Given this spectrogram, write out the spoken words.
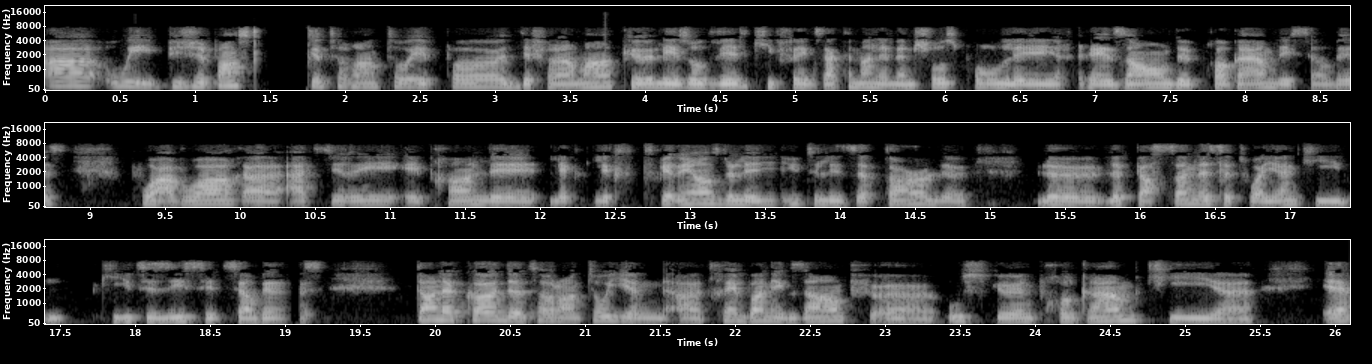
Ah oui, puis je pense que Toronto est pas différemment que les autres villes qui font exactement les mêmes choses pour les raisons de programmes, des services, pour avoir euh, attiré et prendre l'expérience de l'utilisateur, le, le, le personne, le citoyen qui, qui utilise ces services. Dans le cas de Toronto, il y a un, très bon exemple euh, où ce qu'un programme qui euh, est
